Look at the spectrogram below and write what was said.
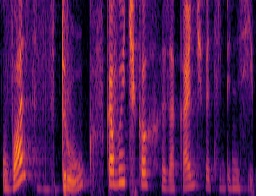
у вас вдруг, в кавычках, заканчивается бензин.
